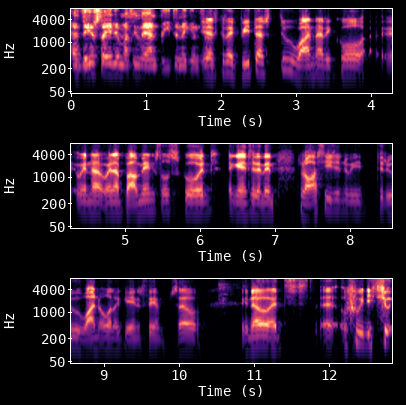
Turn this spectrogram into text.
at their stadium, I think they're unbeaten against yeah, us. because they beat us 2 1. I recall uh, when uh, when Aubameyang still scored against it. And then last season, we drew 1 all against them. So you know, it's uh, we need to,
